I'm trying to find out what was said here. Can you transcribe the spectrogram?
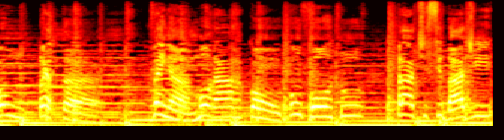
completa. Venha morar com conforto, praticidade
